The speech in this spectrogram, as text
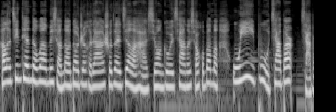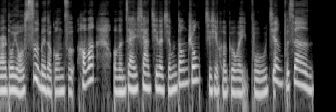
好了，今天的万没想到到这和大家说再见了哈，希望各位亲爱的小伙伴们五一不加班，加班都有四倍的工资，好吗？我们在下期的节目当中继续和各位不见不散。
